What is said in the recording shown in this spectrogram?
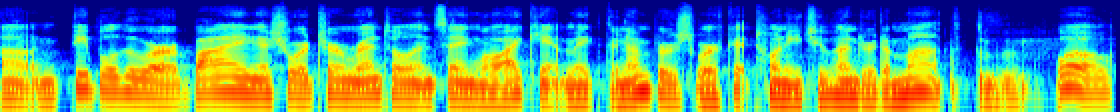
Um, people who are buying a short term rental and saying, well, I can't make the numbers work at 2200 a month. Well,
